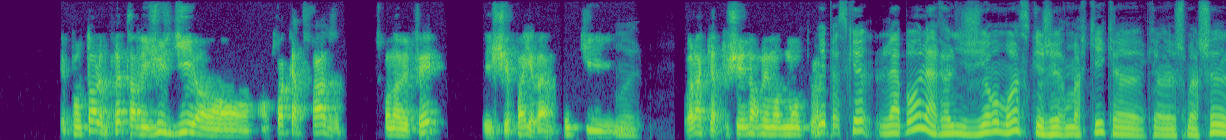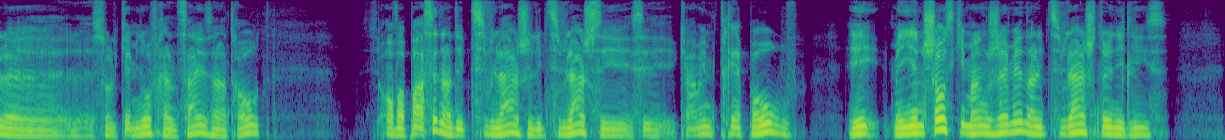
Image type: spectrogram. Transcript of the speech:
Et pourtant, le prêtre avait juste dit en trois, quatre phrases ce qu'on avait fait. Et je sais pas, il y avait un truc qui, voilà, qui a touché énormément de monde. Oui, parce que là-bas, la religion, moi, ce que j'ai remarqué quand, je marchais sur le Camino français, entre autres, on va passer dans des petits villages. Et les petits villages, c'est quand même très pauvre. Et, mais il y a une chose qui manque jamais dans les petits villages, c'est une église.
